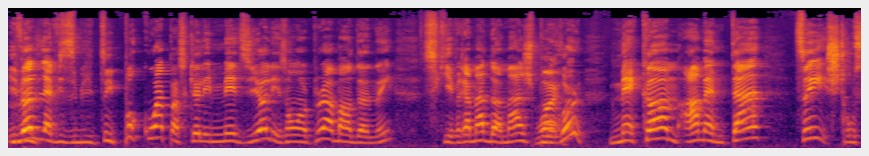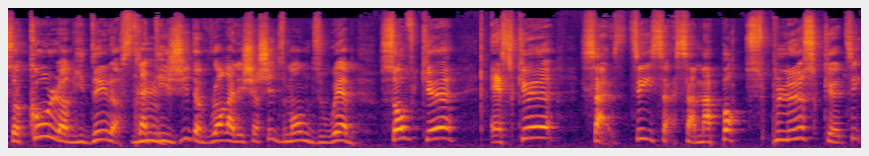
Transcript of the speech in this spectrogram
Ils veulent de la visibilité. Pourquoi? Parce que les médias les ont un peu abandonnés, ce qui est vraiment dommage pour Ouais. eux. Mais comme, en même temps, tu sais, je trouve ça cool leur idée, leur stratégie de vouloir aller chercher du monde du web. Sauf que, est-ce que ça, m'apporte plus que, tu sais,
